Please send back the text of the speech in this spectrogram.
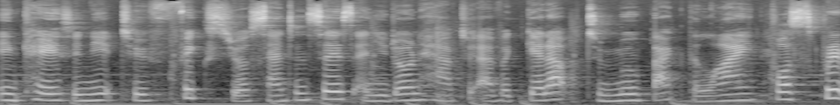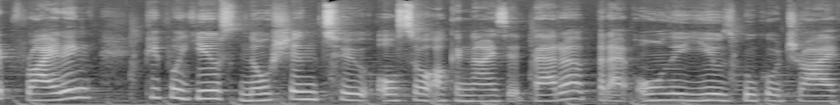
in case you need to fix your sentences and you don't have to ever get up to move back the line. For script writing, people use Notion to also organize it better, but I only use Google Drive.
